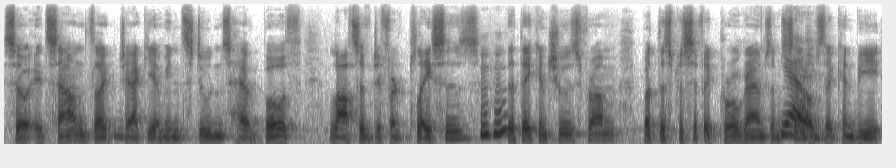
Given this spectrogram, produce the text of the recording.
So it sounds like, mm-hmm. Jackie, I mean, students have both lots of different places mm-hmm. that they can choose from, but the specific programs themselves that can be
